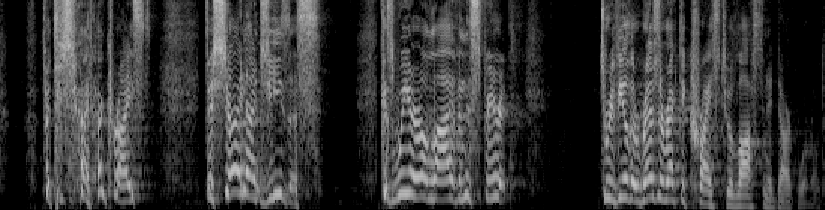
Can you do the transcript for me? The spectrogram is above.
but to shine on Christ to shine on Jesus because we are alive in the Spirit to reveal the resurrected Christ to a lost and a dark world.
